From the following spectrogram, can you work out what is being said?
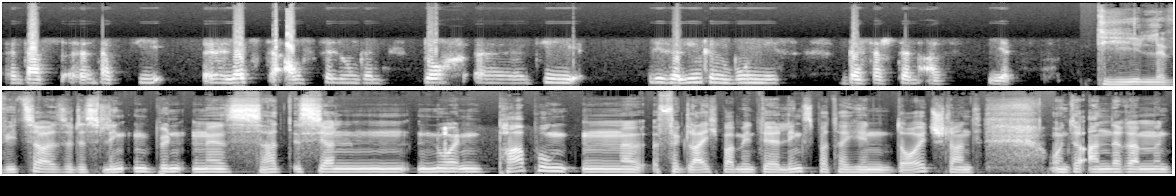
äh, dass, äh, dass die äh, letzten Aufzählungen doch die, diese linken Bundis besser stellen als jetzt. Die Lewica, also das linken Bündnis, hat, ist ja nur in ein paar Punkten äh, vergleichbar mit der Linkspartei hier in Deutschland. Unter anderem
